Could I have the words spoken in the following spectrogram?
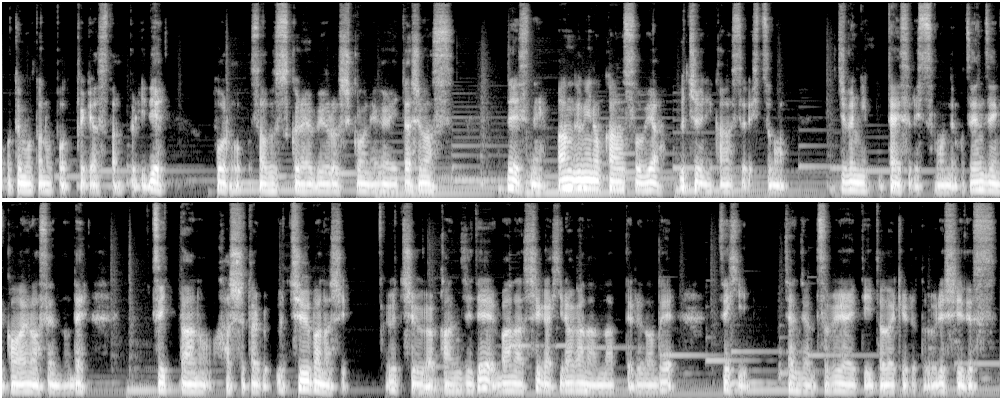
お手元のポッドキャストアプリでフォロー、サブスクライブよろしくお願いいたします。でですね、番組の感想や宇宙に関する質問、自分に対する質問でも全然構いませんので、Twitter のハッシュタグ宇宙話、宇宙が漢字で話がひらがなになってるので、ぜひじゃんじゃんつぶやいていただけると嬉しいです。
